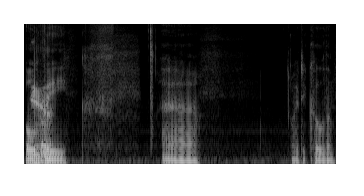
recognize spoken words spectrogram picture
all Yeah. the uh, what do you call them?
